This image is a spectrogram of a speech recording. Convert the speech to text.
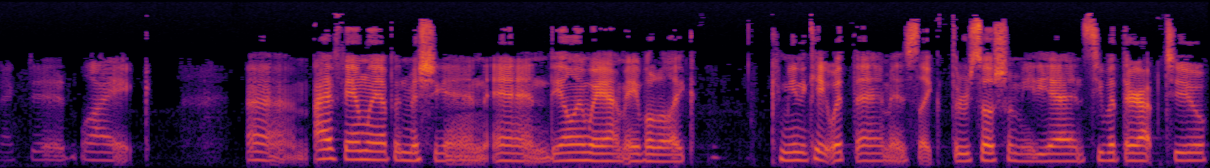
connected. Like, um, I have family up in Michigan, and the only way I'm able to like communicate with them is like through social media and see what they're up to,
